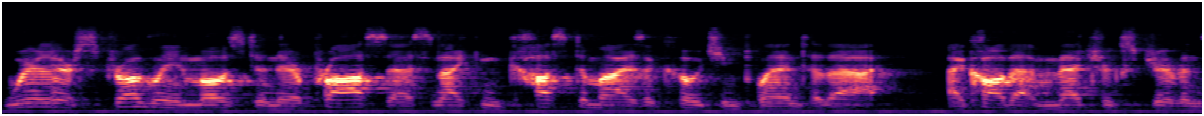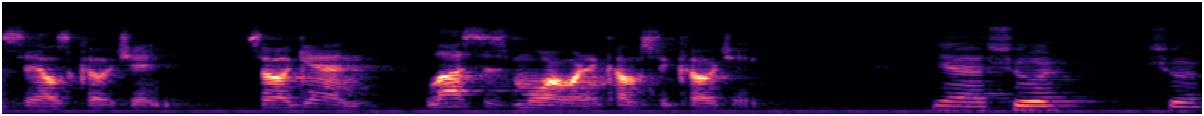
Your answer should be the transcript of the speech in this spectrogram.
where they're struggling most in their process, and I can customize a coaching plan to that. I call that metrics driven sales coaching. So, again, less is more when it comes to coaching. Yeah, sure, sure.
